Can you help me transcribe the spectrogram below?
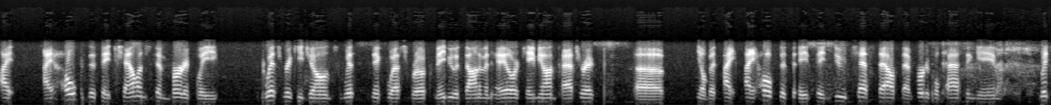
I I hope that they challenge them vertically with Ricky Jones, with Nick Westbrook, maybe with Donavan Hale or Camion Patrick. Uh, you know, but I, I hope that they, they do test out that vertical passing game, which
